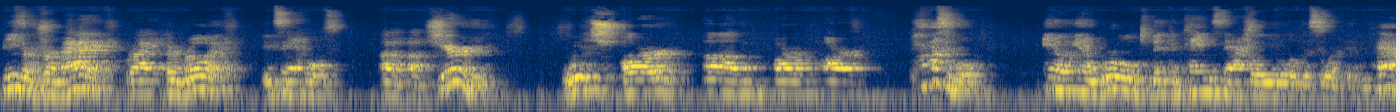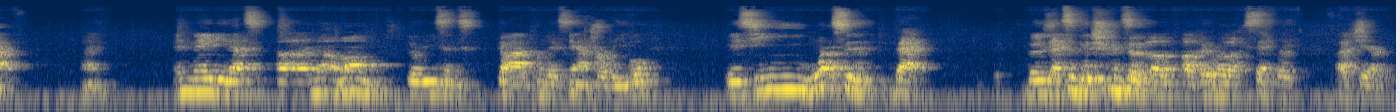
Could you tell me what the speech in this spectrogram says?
These are dramatic, right, heroic examples of, of charity, which are, um, are, are possible in a, in a world that contains natural evil of the sort that we have. Right? And maybe that's uh, among the reasons God permits natural evil, is He wants to that those exhibitions of, of, of heroic saintly uh, charity.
